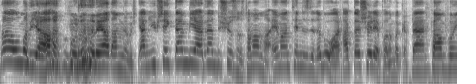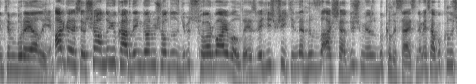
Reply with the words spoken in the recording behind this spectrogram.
Ne olmadı ya? Buradan oraya atlanmıyormuş. Yani yüksekten bir yerden düşüyorsunuz tamam mı? Envanterinizde de bu var. Hatta şöyle yapalım bakın. Ben farm point'imi buraya alayım. Arkadaşlar şu anda yukarıdayım. Görmüş olduğunuz gibi survival'dayız ve hiçbir şekilde hızlı aşağı düşmüyoruz bu kılıç sayesinde. Mesela bu kılıç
